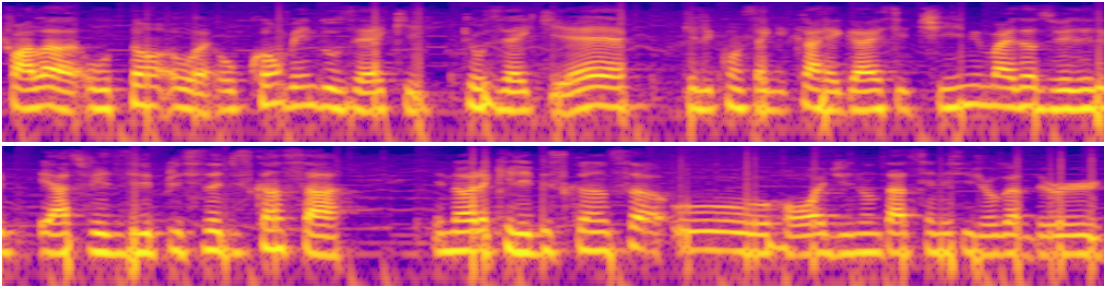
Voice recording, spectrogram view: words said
fala o, tão, o, o quão bem do Zeke que o Zeke é, que ele consegue carregar esse time, mas às vezes ele, às vezes ele precisa descansar. E na hora que ele descansa, o Rod não tá sendo esse jogador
